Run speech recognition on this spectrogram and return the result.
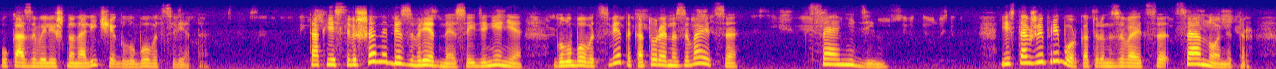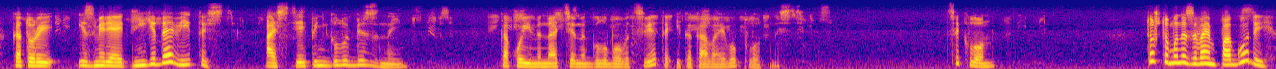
указывая лишь на наличие голубого цвета. Так есть совершенно безвредное соединение голубого цвета, которое называется цианидин. Есть также и прибор, который называется цианометр, который измеряет не ядовитость, а степень голубизны. Какой именно оттенок голубого цвета и какова его плотность. Циклон. То, что мы называем погодой,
